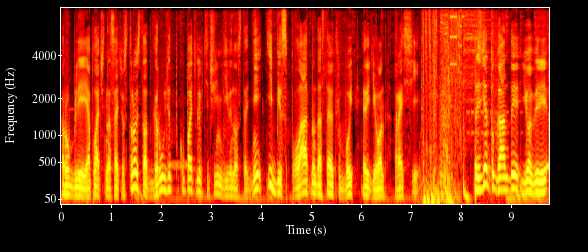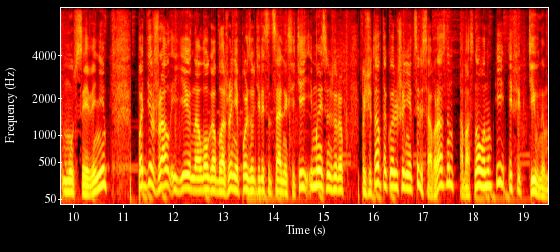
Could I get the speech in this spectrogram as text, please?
рублей. Оплачено на сайте устройства, отгрузит покупателю в течение 90 дней и бесплатно доставит в любой регион России. Президент Уганды Йовери Мусевини поддержал идею налогообложения пользователей социальных сетей и мессенджеров, посчитав такое решение целесообразным, обоснованным и эффективным.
